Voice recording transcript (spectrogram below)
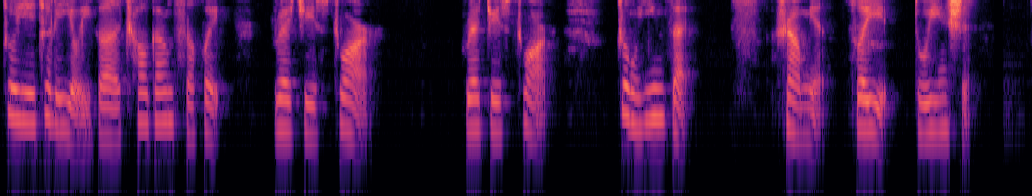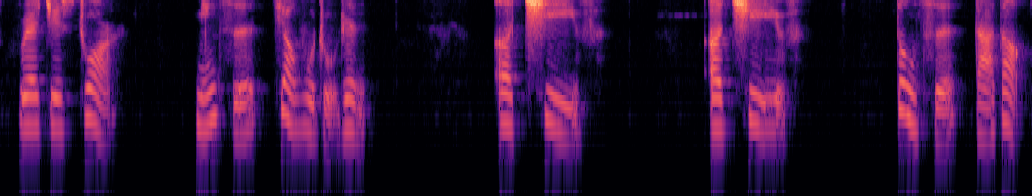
注意这里有一个超纲词汇，registrar，registrar，重音在 s 上面，所以读音是 registrar。名词教务主任。achieve，achieve，动词达到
